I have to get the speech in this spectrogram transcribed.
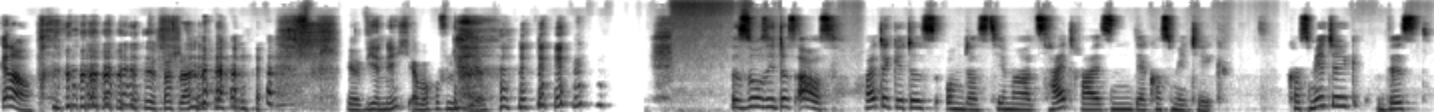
Genau. Verstanden? ja, wir nicht, aber hoffentlich wir. So sieht es aus. Heute geht es um das Thema Zeitreisen der Kosmetik. Kosmetik wisst.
